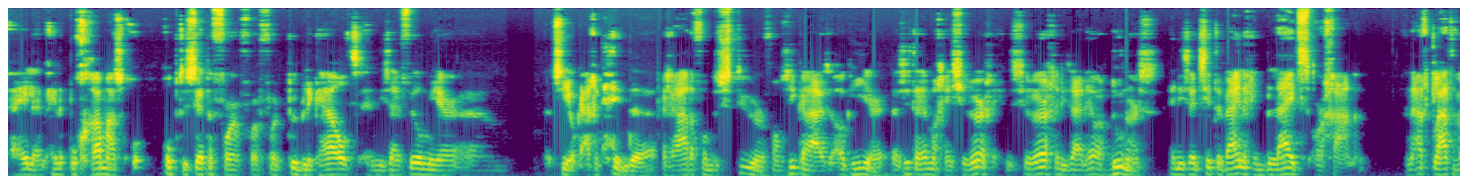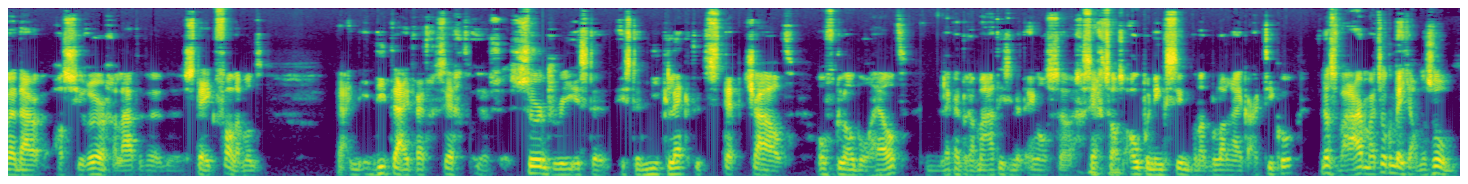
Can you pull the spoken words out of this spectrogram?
hele, hele programma's op, te zetten voor, voor, voor public health. En die zijn veel meer dat zie je ook eigenlijk in de raden van bestuur van ziekenhuizen, ook hier. Daar zitten helemaal geen chirurgen in. De chirurgen die zijn heel erg doeners. En die zijn, zitten weinig in beleidsorganen. En eigenlijk laten we daar als chirurgen laten we de steek vallen. Want ja, in, die tijd werd gezegd, uh, surgery is de, is de neglected stepchild of global health. Lekker dramatisch in het Engels uh, gezegd zoals openingszin van dat belangrijke artikel. En dat is waar, maar het is ook een beetje andersom.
